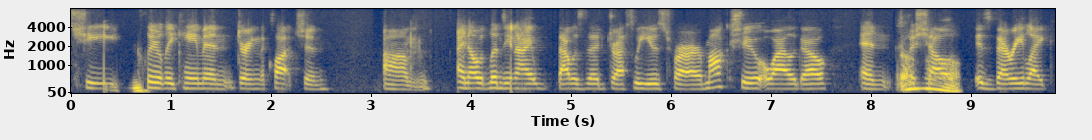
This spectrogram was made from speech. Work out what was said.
'cause she clearly came in during the clutch, and um, I know Lindsay and I. That was the dress we used for our mock shoe a while ago, and Oh. Michelle is very like.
